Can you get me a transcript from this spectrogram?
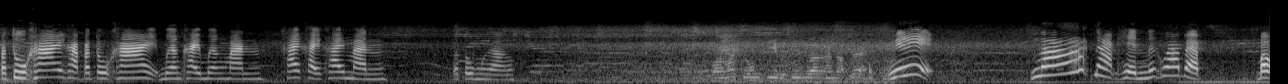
ประตูค่ายค่ะ ประตูค่าย เมืองใครเมืองมัน ค่ายใครค่ายมัน ประตูเมืองวางมาโจมตีประตูเมืองอันดับแรกนี่หนักหนักเห็นนึกว่าแบบเบา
